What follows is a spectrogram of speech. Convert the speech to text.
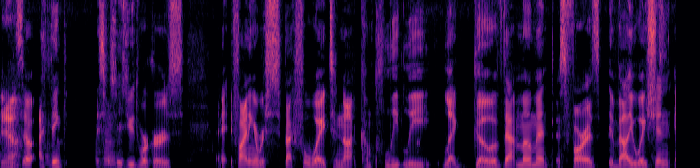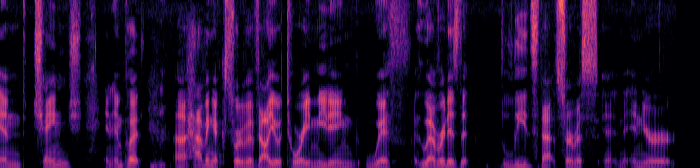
yeah. And so I think, mm-hmm. especially as youth workers, finding a respectful way to not completely let go of that moment as far as evaluation and change and input Mhm. uh, having a sort of evaluatory meeting with whoever it is that leads that service in, in your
